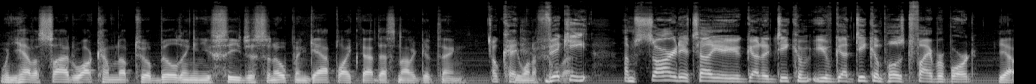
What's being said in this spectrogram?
When you have a sidewalk coming up to a building and you see just an open gap like that, that's not a good thing. Okay, You want to Vicky, that. I'm sorry to tell you, you've got a decom- you've got decomposed fiberboard. Yeah,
